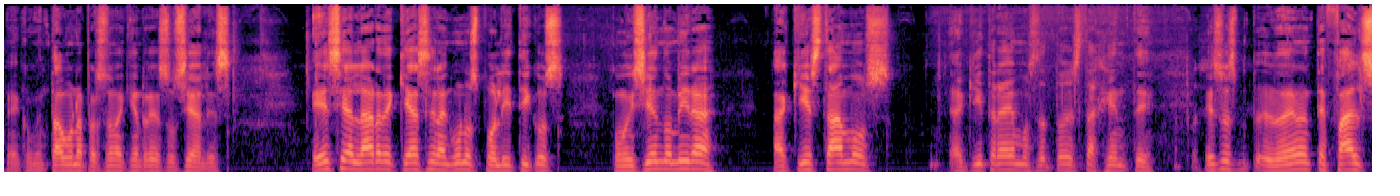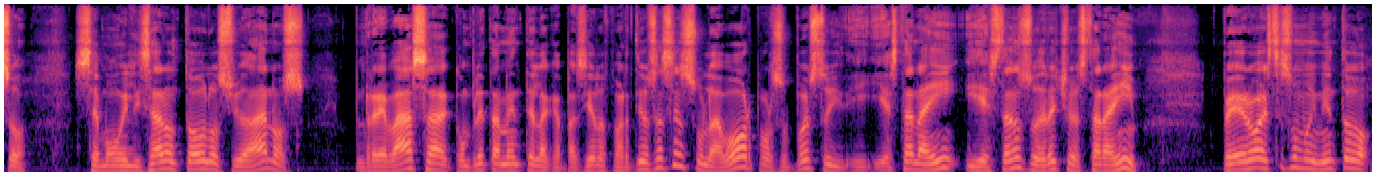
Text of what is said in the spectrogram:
me comentaba una persona aquí en redes sociales, ese alarde que hacen algunos políticos, como diciendo, mira, aquí estamos, aquí traemos a toda esta gente. Pues Eso es verdaderamente falso. Se movilizaron todos los ciudadanos. Rebasa completamente la capacidad de los partidos. Hacen su labor, por supuesto, y están ahí, y están en su derecho de estar ahí pero este es un movimiento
